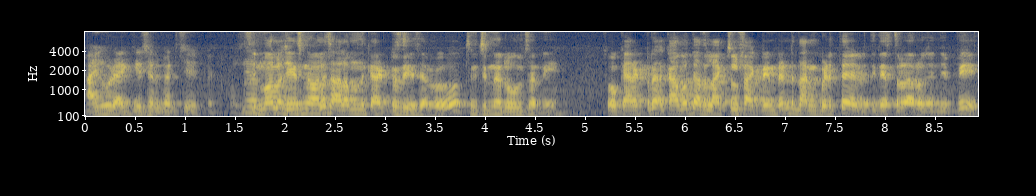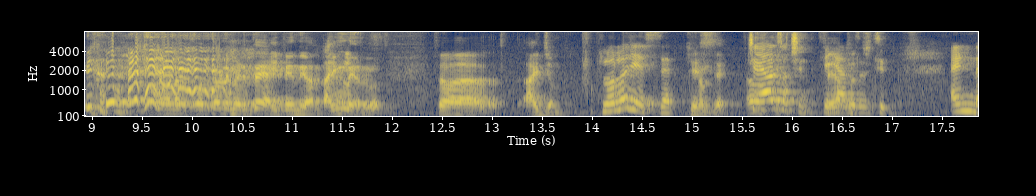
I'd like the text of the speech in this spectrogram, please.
ఆయన కూడా యాక్ట్ చేశారు కాబట్టి చేసి పెట్టుకున్నాం సినిమాలో చేసిన వాళ్ళు చాలా మంది క్యారెక్టర్స్ చేశారు. చిన్న చిన్న రోల్స్ అన్ని సో క్యారెక్టర్ కాకపోతే అసలు యాక్చువల్ ఫ్యాక్ట్ ఏంటంటే దానికి పెడితే తినేస్తాడు ఆ రోజు అని చెప్పి పెడితే అయిపోయింది. టైం లేదు. సో ఐ జంప్ ఫ్లోలో చేస్తారు. చేయాల్సి వచ్చింది. చేయాల్సి వచ్చింది. అండ్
